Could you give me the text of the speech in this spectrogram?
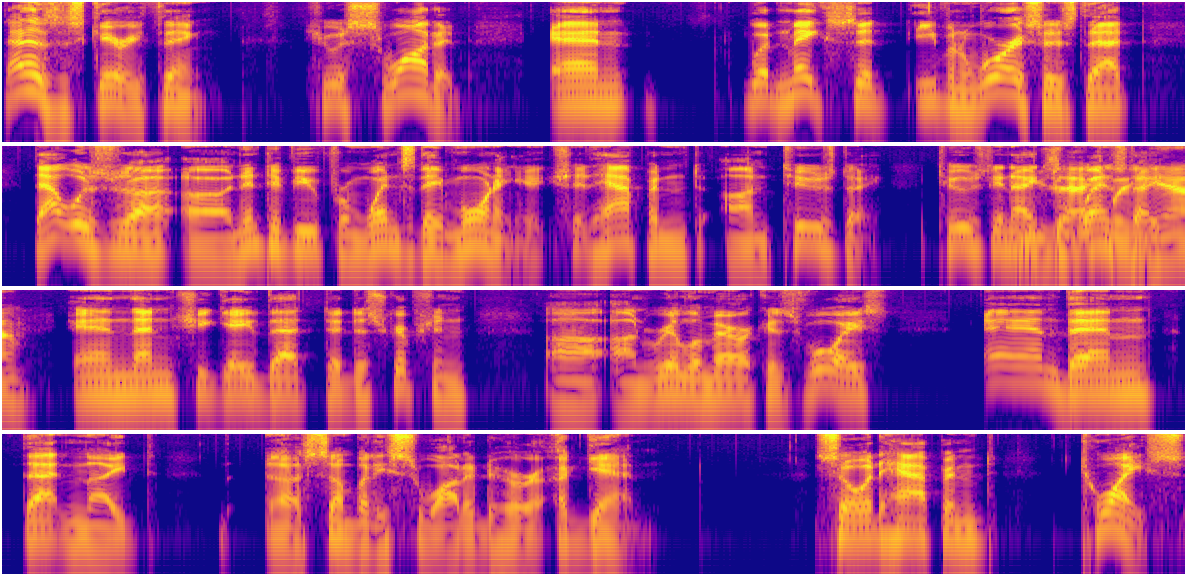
that is a scary thing. She was swatted, and what makes it even worse is that that was uh, uh, an interview from Wednesday morning. It, it happened on Tuesday, Tuesday night Exactly, to Wednesday, yeah. and then she gave that uh, description uh, on Real America's Voice, and then that night uh, somebody swatted her again. So it happened twice.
